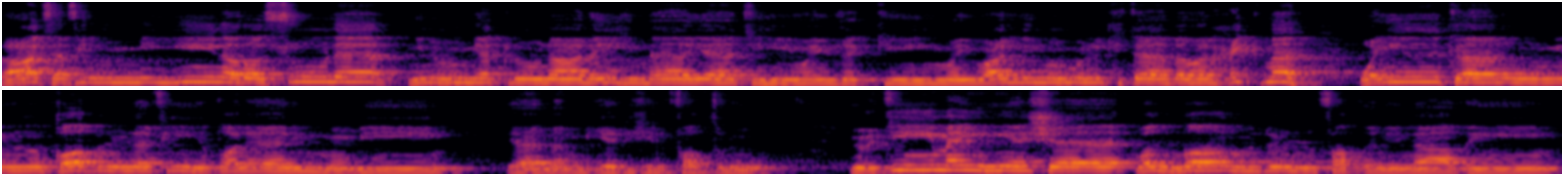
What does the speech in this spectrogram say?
بعث في الأميين رسولا منهم يتلون عليهم آياته ويزكيهم ويعلمهم الكتاب والحكمة وإن كانوا من قبل لفي ضلال مبين. يا من بيده الفضل يؤتي من يشاء والله ذو الفضل العظيم.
